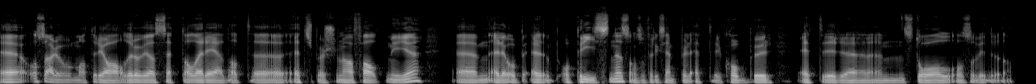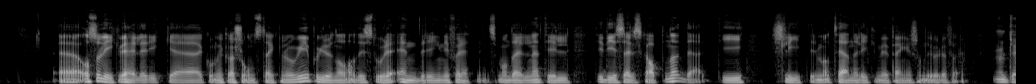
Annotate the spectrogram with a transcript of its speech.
Eh, og så er det jo materialer, og vi har sett allerede at eh, etterspørselen har falt mye. Eh, eller, og, og, prisene, sånn som f.eks. etter kobber, etter stål osv. Og så liker vi heller ikke kommunikasjonsteknologi pga. de store endringene i forretningsmodellene til, til de selskapene. De sliter med å tjene like mye penger som de gjorde før. Ok,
